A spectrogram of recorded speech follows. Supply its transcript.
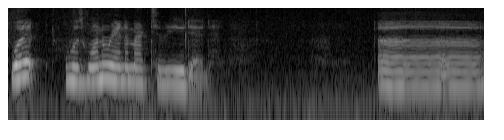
What was one random activity you did? Uh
